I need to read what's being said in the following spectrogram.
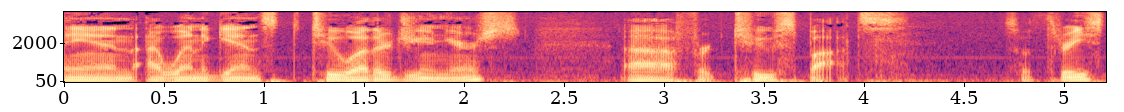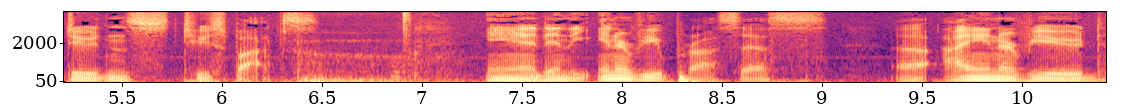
and I went against two other juniors uh, for two spots. So three students, two spots. And in the interview process, uh, I interviewed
